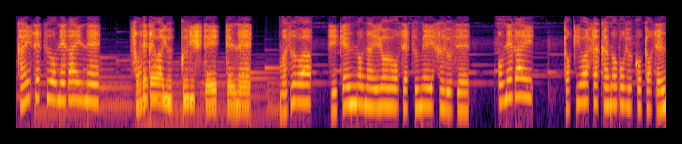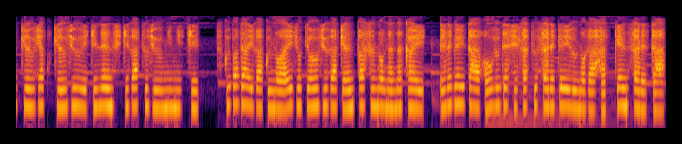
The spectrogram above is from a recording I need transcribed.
解説お願いね。それではゆっくりしていってね。まずは、事件の内容を説明するぜ。お願い。時は遡ること1991年7月12日、筑波大学の愛女教授がキャンパスの7階、エレベーターホールで視察されているのが発見された。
